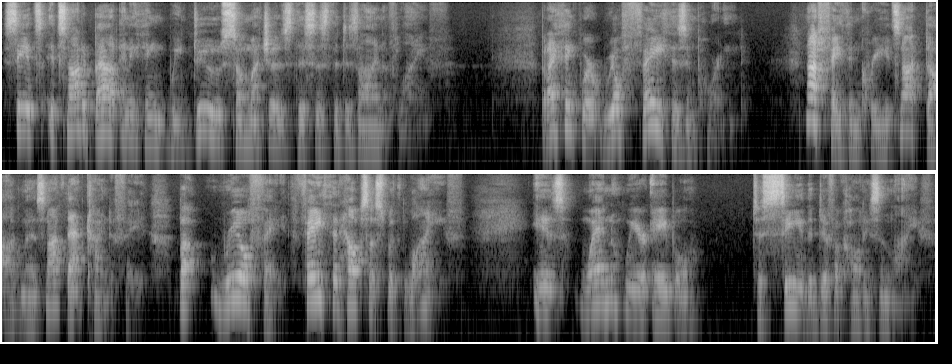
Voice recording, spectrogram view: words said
See, it's, it's not about anything we do so much as this is the design of life. But I think where real faith is important, not faith in creeds, not dogmas, not that kind of faith, but real faith, faith that helps us with life, is when we are able to see the difficulties in life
